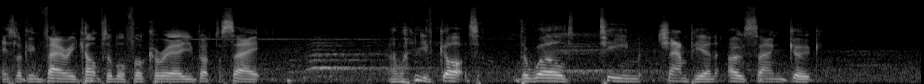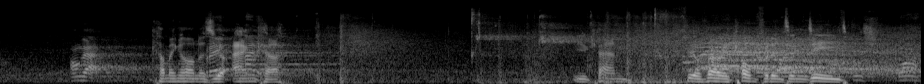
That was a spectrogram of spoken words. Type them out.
It's looking very comfortable for Korea, you've got to say. And when you've got the world team champion Oh Sang-guk coming on as your anchor, you can feel very confident indeed. Touche. Point.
